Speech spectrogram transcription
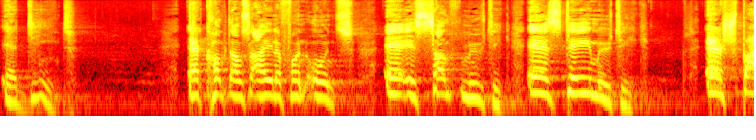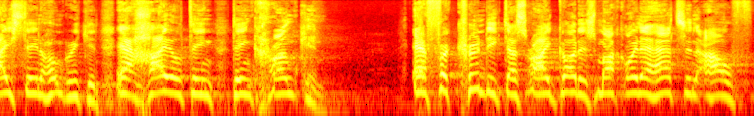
Er dient. Er kommt aus einer von uns. Er ist sanftmütig. Er ist demütig. Er speist den Hungrigen. Er heilt den, den Kranken. Er verkündigt das Reich Gottes. Macht eure Herzen auf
